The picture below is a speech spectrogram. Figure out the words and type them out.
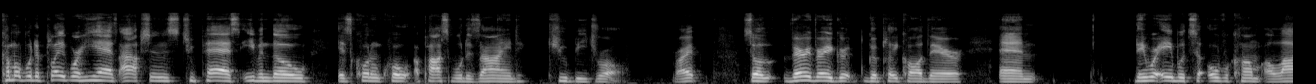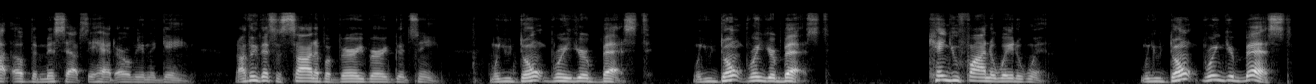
come up with a play where he has options to pass, even though it's quote unquote a possible designed QB draw, right? So very, very good, good play call there, and they were able to overcome a lot of the mishaps they had early in the game. And I think that's a sign of a very, very good team. When you don't bring your best, when you don't bring your best, can you find a way to win? When you don't bring your best,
